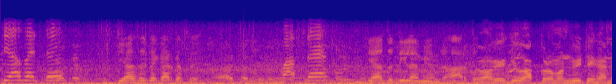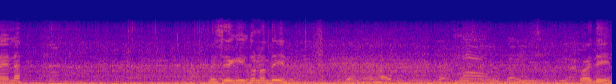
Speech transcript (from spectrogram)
টিয়া কার কাছে? বাসে টিয়া তো দিলামই আমরা আর? তোমাকে কেউ আক্রমণ করে টেকা নেয় না কি কোনো দিন হ্যাঁ। কয়দিন?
